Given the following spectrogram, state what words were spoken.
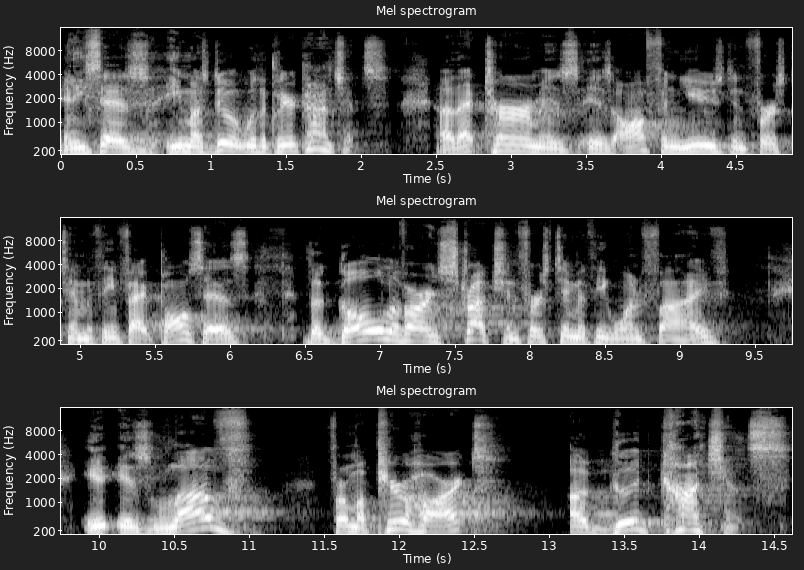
And he says he must do it with a clear conscience. Uh, that term is, is often used in 1 Timothy. In fact, Paul says the goal of our instruction, 1 Timothy 1 5, is love from a pure heart, a good conscience,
